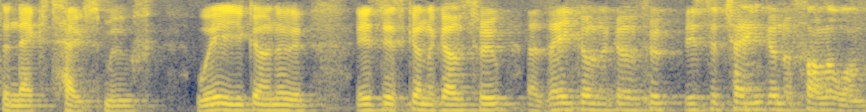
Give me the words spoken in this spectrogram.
the next house move. Where are you going to, is this going to go through? Are they going to go through? Is the chain going to follow on?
